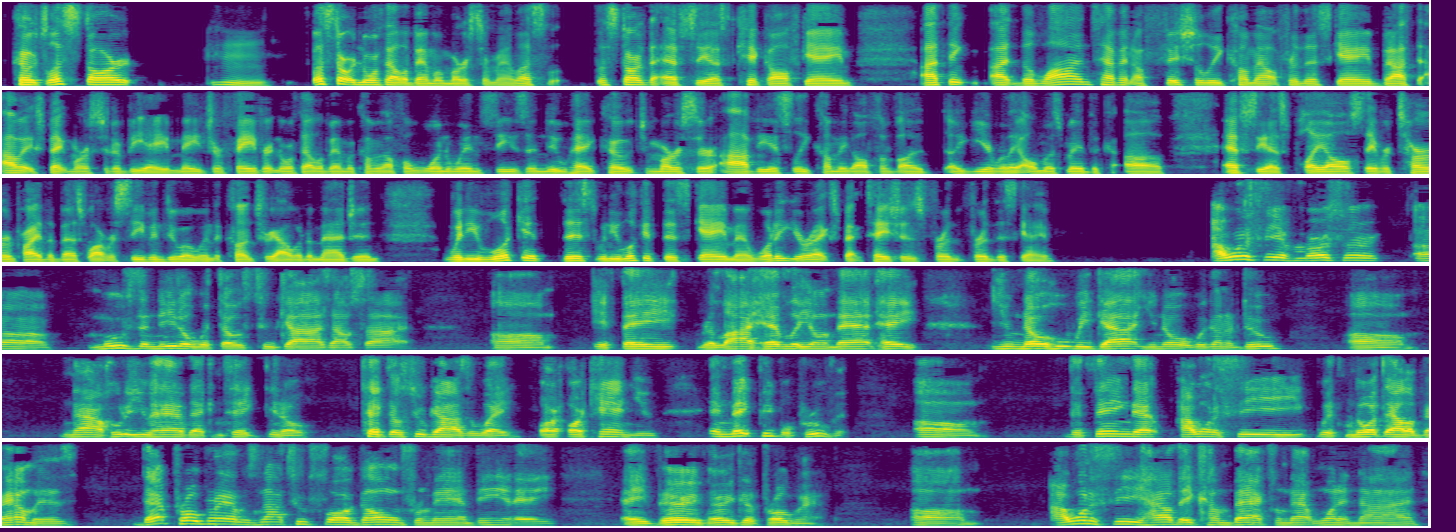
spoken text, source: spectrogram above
Coach, let's start. Hmm, let's start with North Alabama Mercer, man. Let's let's start the FCS kickoff game. I think uh, the lines haven't officially come out for this game, but I, th- I, would expect Mercer to be a major favorite. North Alabama coming off a one win season, new head coach Mercer, obviously coming off of a, a year where they almost made the uh, FCS playoffs. They returned probably the best wide receiving duo in the country, I would imagine. When you look at this, when you look at this game, man, what are your expectations for for this game? I want to see if Mercer uh, moves the needle with those two guys outside. Um, if they rely heavily on that, hey, you know who we got, you know what we're gonna do. Um, now, who do you have that can take you know take those two guys away, or or can you, and make people prove it? Um, the thing that I want to see with North Alabama is that program is not too far gone from man being a a very very good program. Um, I want to see how they come back from that one and nine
